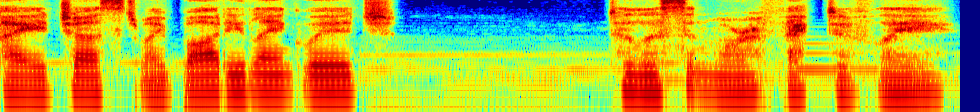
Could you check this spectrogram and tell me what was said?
I adjust my body language to listen more effectively.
